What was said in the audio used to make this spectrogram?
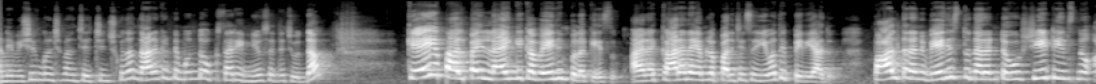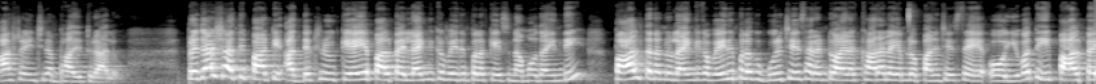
అనే విషయం గురించి మనం చర్చించుకుందాం. దానికంటే ముందు ఒకసారి న్యూస్ అయితే చూద్దాం. కేఏ పాల్పై లైంగిక వేధింపుల కేసు. ఆయన కార్యాలయంలో పనిచేసే యువతి ఫిర్యాదు. పాల్ తనని వేధిస్తున్నారంటూ షీ టీమ్స్ను ఆశ్రయించిన బాధితురాలు. ప్రజాశాంతి పార్టీ అధ్యక్షుడు కేఏ పాల్పై లైంగిక వేధింపుల కేసు నమోదైంది. పాల్ తనను లైంగిక వేధింపులకు గురి చేశారంటూ ఆయన కార్యాలయంలో పనిచేసే ఓ యువతి పాల్పై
